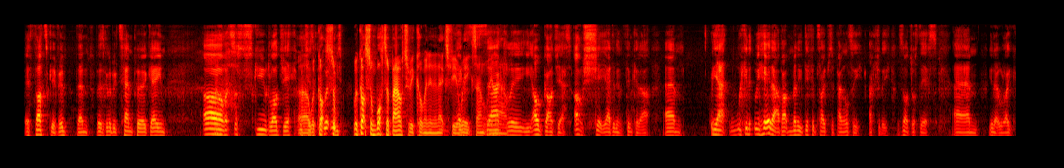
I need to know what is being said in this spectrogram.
if that's given, then there's going to be ten per game." Oh, that's just skewed logic. Which Uh, is- we've got which- some. We've got some what whataboutery coming in the next few weeks, haven't we? Exactly. Oh God, yes. Oh shit, yeah, I didn't even think of that. Um, yeah, we can we hear that about many different types of penalty. Actually, it's not just this. Um, you know, like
